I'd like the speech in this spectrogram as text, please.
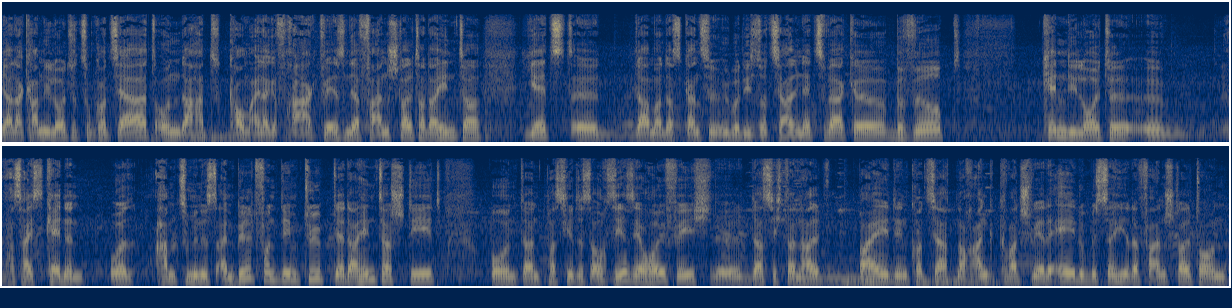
ja, da kamen die Leute zum Konzert und da hat kaum einer gefragt, wer ist denn der Veranstalter dahinter. Jetzt, äh, da man das Ganze über die sozialen Netzwerke bewirbt, kennen die Leute, äh, was heißt kennen, oder haben zumindest ein Bild von dem Typ, der dahinter steht. Und dann passiert es auch sehr, sehr häufig, äh, dass ich dann halt bei den Konzerten auch angequatscht werde, ey, du bist ja hier der Veranstalter und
